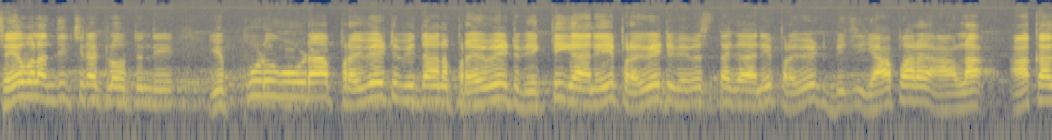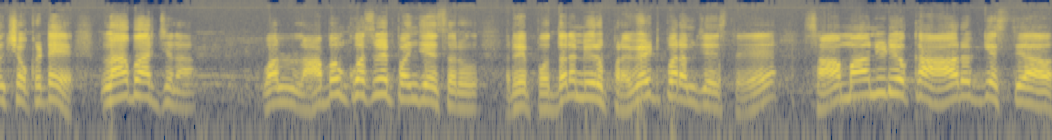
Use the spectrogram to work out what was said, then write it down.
సేవలు అందించినట్లు అవుతుంది? ఎప్పుడు కూడా ప్రైవేటు విధానం ప్రైవేటు వ్యక్తి కానీ ప్రైవేటు వ్యవస్థ కానీ ప్రైవేటు బిజి వ్యాపార ఆకాంక్ష ఒకటే లాభార్జన. వాళ్ళు లాభం కోసమే పనిచేస్తారు. రేపు పొద్దున మీరు ప్రైవేట్ పరం చేస్తే సామాన్యుడి యొక్క ఆరోగ్య స్థి-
